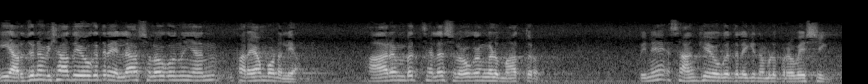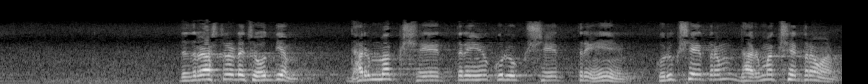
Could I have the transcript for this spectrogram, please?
ഈ അർജുന വിഷാദ യോഗത്തിലെ എല്ലാ ശ്ലോകമൊന്നും ഞാൻ പറയാൻ പോണില്ല. ആരംഭ ചില ശ്ലോകങ്ങൾ മാത്രം. പിന്നെ സാഖ്യയോഗത്തിലേക്ക് നമ്മൾ പ്രവേശിക്കും. ധൃതരാഷ്ട്രയുടെ ചോദ്യം ധർമ്മക്ഷേത്രേ കുരുക്ഷേത്രേ. കുരുക്ഷേത്രം ധർമ്മക്ഷേത്രമാണ്.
